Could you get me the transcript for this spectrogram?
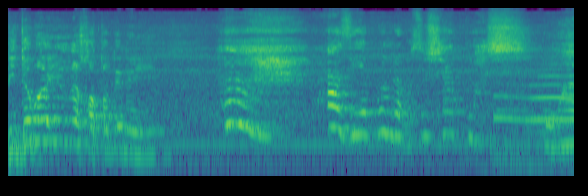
বিধবা হয়ে কতদিন হয়ে আজ ইয়ে পনেরো বছর সাত মাস ওমা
